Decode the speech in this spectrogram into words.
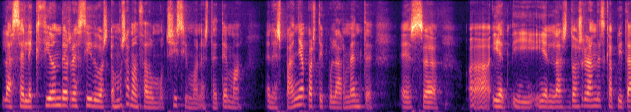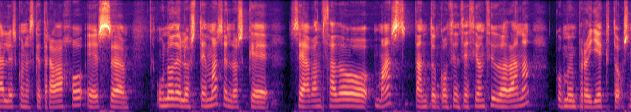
la selección de residuos, hemos avanzado muchísimo en este tema, en España particularmente. Es, eh, ah, y, en las dos grandes capitales con las que trabajo es eh, uno de los temas en los que se ha avanzado más, tanto en concienciación ciudadana como en proyectos.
